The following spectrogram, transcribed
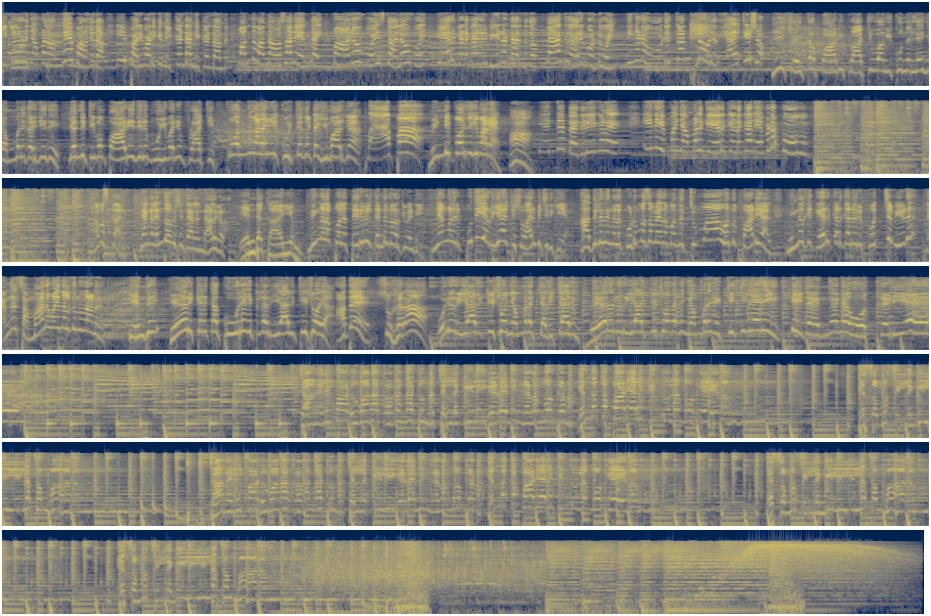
നിങ്ങളോട് നമ്മൾ അന്നേ പറഞ്ഞതാ ഈ പരിപാടിക്ക് നിക്കണ്ട നിക്കണ്ടെന്ന്. വന്ന് വന്ന് അവസാനം എന്തായി? മാനവും പോയി സ്ഥലവും പോയി കേറി കിടക്കാൻ ഒരു വീടുണ്ടായിരുന്നതോ? ബാങ്കുകാരും കൊണ്ടുപോയി. നിങ്ങളുടെ ഒടുക്കത്ത ഒരു റിയാലിറ്റി ഷോ ഈ ശൈത്ത പാടി ഫ്ലാറ്റ് വാങ്ങിക്കുന്നല്ലേ ഞമ്മൾ കരുതിയത്? എന്നിട്ട് ഇവൻ പാടിയതിൽ മുഴുവനും ഫ്ലാറ്റ്. കൊന്നുകളനി കുറ്റം കെട്ട ഹിമാറിന ബാപ്പാ. മിണ്ടിപ്പോരുത് ഹിമാരെ ആ. എന്റെ ബദരീങ്ങളെ ഇനി ഇപ്പൊ ഞമ്മൾ കേറി കിടക്കാൻ എവിടെ പോകും? നമസ്കാരം. ഞങ്ങൾ എന്തോ വിഷൻ ചാനലിന്റെ ആളുകളാണ് എന്റെ കാര്യം. നിങ്ങളെപ്പോലെ തെരുവിൽ തെണ്ടുന്നവർക്ക് വേണ്ടി ഞങ്ങൾ ഒരു പുതിയ റിയാലിറ്റി ഷോ ആരംഭിച്ചിരിക്കുകയാണ്. അതിൽ നിങ്ങൾ കുടുംബസമേതം വന്ന് ചുമ്മാ ഒന്ന് പാടിയാൽ നിങ്ങൾക്ക് കയറിക്കിടക്കാൻ ഒരു കൊച്ചു വീട് ഞങ്ങൾ സമ്മാനമായി നൽകുന്നതാണ്. എന്ത്? കിടക്കാൻ കൂര കിട്ടുന്ന റിയാലിറ്റി ഷോയാ? അതെ. സുഹറ ഒരു റിയാലിറ്റി ഷോ ഞമ്മളെ ചതിച്ചാലും വേറൊരു റിയാലിറ്റി ഷോ തന്നെ ഞമ്മളെ രക്ഷിച്ചില്ലേടി. ഇതെങ്ങനെ ഒത്തടിയേ? ചാനലിൽ പാടുവാൻ ആക്രമം കാട്ടുന്ന ചെല്ലക്കിളികളെ നിങ്ങളും ഓർക്കണം എന്തൊക്കെ പാടിയാലും കിട്ടൂലെന്നോർക്കണം എസ് എം എസ് ഇല്ലെങ്കിൽ ഇല്ല സമ്മാനം. ചാനലിൽ പാടുവാൻ ആക്രമം കാട്ടുന്ന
